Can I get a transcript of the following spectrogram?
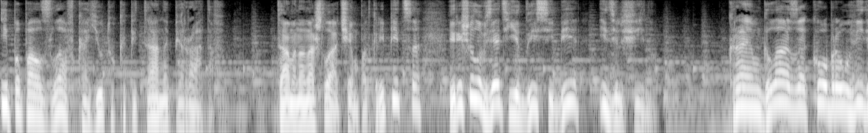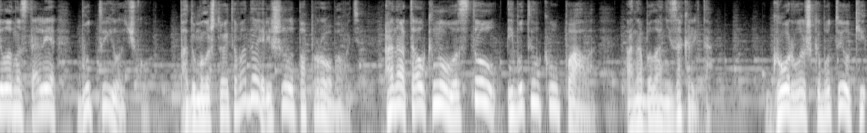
и поползла в каюту капитана пиратов – там она нашла, чем подкрепиться, и решила взять еды себе и дельфину. Краем глаза кобра увидела на столе бутылочку. Подумала, что это вода, и решила попробовать. Она толкнула стол, и бутылка упала. Она была не закрыта. Горлышко бутылки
